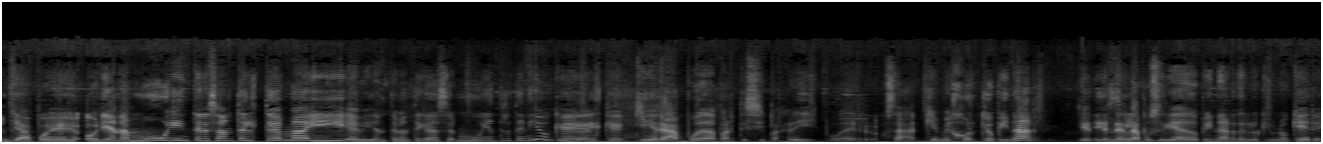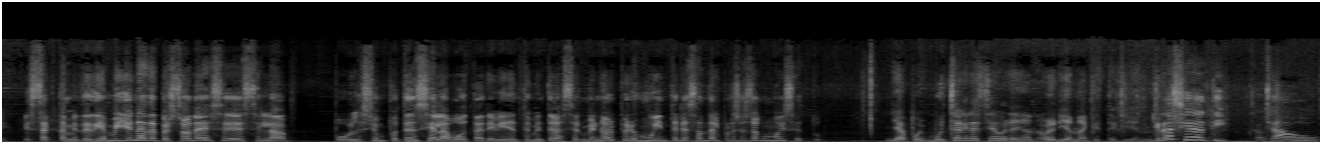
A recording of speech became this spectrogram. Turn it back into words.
Ya, pues, Oriana, muy interesante el tema y evidentemente que va a ser muy entretenido que el que quiera pueda participar y poder, o sea, qué mejor que opinar, que tener la posibilidad de opinar de lo que uno quiere. Exactamente, 10 millones de personas es la población potencial a votar. Evidentemente va a ser menor, pero es muy interesante el proceso, como dices tú. Ya, pues muchas gracias, Oriana, que estés bien. Gracias a ti. Chao.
